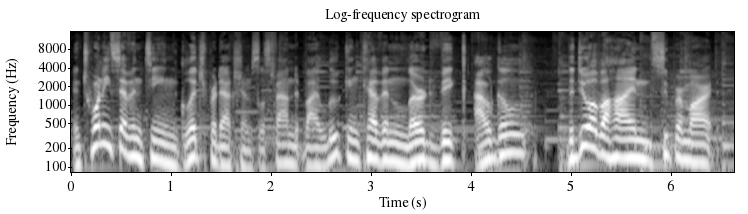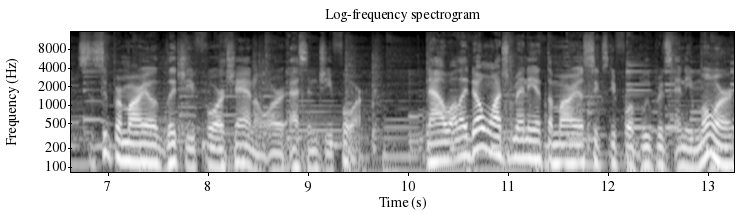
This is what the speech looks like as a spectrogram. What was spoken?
In 2017, Glitch Productions was founded by Luke and Kevin Lerdwichagul, the duo behind Super, Mar- Super Mario Glitchy 4 channel, or SMG4. Now, while I don't watch many of the Mario 64 bloopers anymore,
